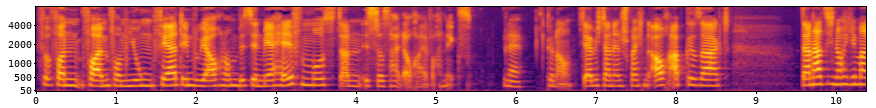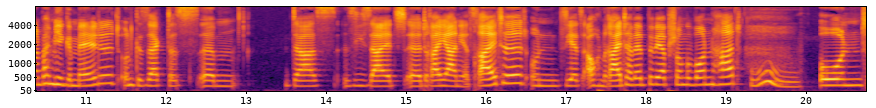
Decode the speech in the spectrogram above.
von, vor allem vom jungen Pferd, dem du ja auch noch ein bisschen mehr helfen musst, dann ist das halt auch einfach nichts. Nee. Genau. Die habe ich dann entsprechend auch abgesagt. Dann hat sich noch jemand bei mir gemeldet und gesagt, dass, ähm, dass sie seit äh, drei Jahren jetzt reitet und sie jetzt auch einen Reiterwettbewerb schon gewonnen hat. Uh. Und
